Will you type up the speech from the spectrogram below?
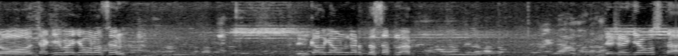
তো জাকির ভাই কেমন আছেন? দিনকাল কেমন কাটতেছে আপনার? দেশের কি অবস্থা?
